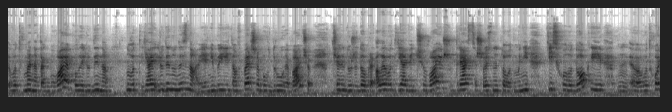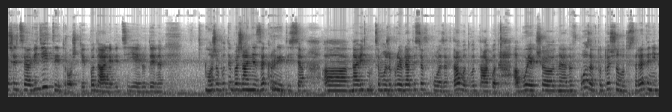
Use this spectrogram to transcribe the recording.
от в мене так буває, коли людина Ну от я людину не знаю, я ніби її там вперше або вдруге бачу, чи не дуже добре, але от я відчуваю, що трясся щось не то. От мені якийсь холодок, і е, от хочеться відійти трошки подалі від цієї людини. Може бути бажання закритися, навіть це може проявлятися в позах, та? От, от так от. Або якщо не, не в позах, то точно от всередині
